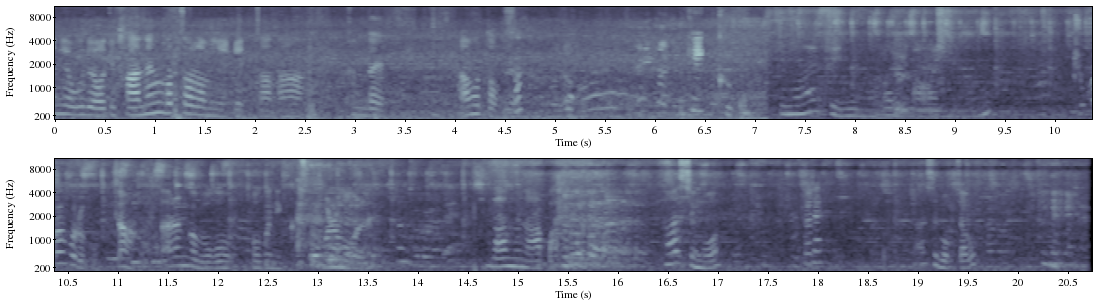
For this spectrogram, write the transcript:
아니, 우리 어디 가는 것처럼 얘기했잖아. 근데 아무것도 없어? 케이크. 주문할 수 있는 건가? 여기 나와 있는 거는? 조각으로 먹자. 다른 거 먹어, 먹으니까. 뭘로 먹을래? 나는 아빠. 하나씩 먹어? 그래. 하나씩 먹자고?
